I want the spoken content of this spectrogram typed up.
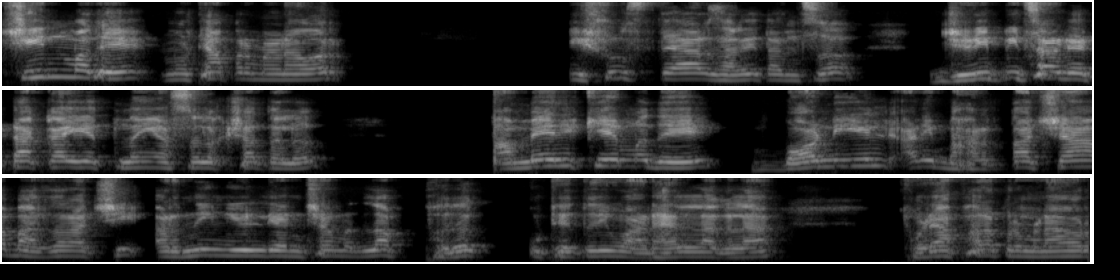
चीनमध्ये मोठ्या प्रमाणावर इश्यूज तयार झाले. त्यांचं जीडीपीचा डेटा काय येत नाही असं लक्षात आलं. अमेरिकेमध्ये बॉन्ड यील्ड आणि भारताच्या बाजाराची अर्निंग यील्ड यांच्यामधला फरक कुठेतरी वाढायला लागला. थोड्याफार प्रमाणावर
